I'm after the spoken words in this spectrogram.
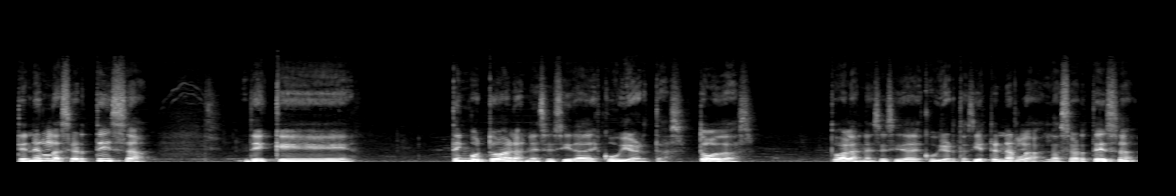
tener la certeza de que tengo todas las necesidades cubiertas, todas, todas las necesidades cubiertas. Y es tener la, certeza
